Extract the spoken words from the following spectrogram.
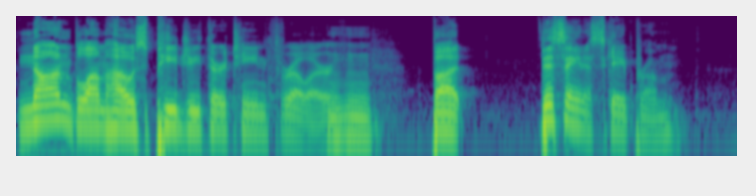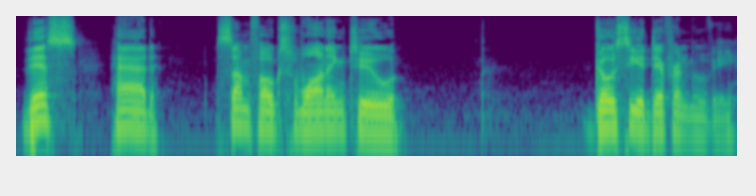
non Blumhouse PG thirteen thriller. Mm-hmm. But this ain't Escape Room. This had some folks wanting to go see a different movie.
